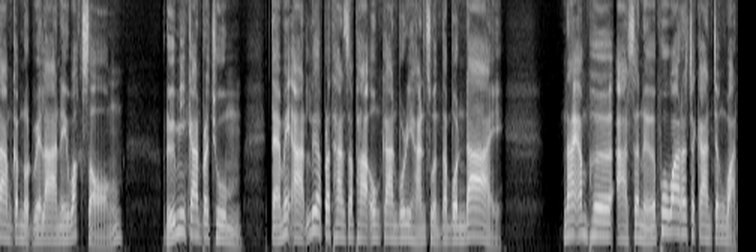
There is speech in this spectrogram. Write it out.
ตามกำหนดเวลาในวรรคสองหรือมีการประชุม แต่ไม่อาจเลือกประธานสภาองค์การบริหารส่วนตำบลได้ นายอำเภออาจเสนอผู้ว่าราชการจังหวัด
